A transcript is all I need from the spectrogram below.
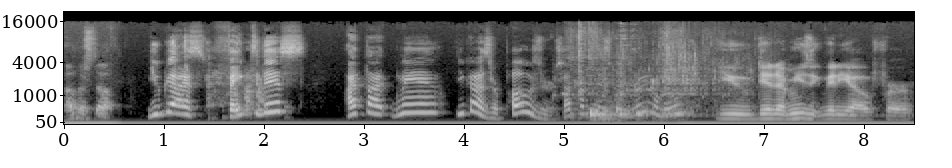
other stuff. you guys faked this i thought man you guys are posers i thought this was real man you did a music video for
